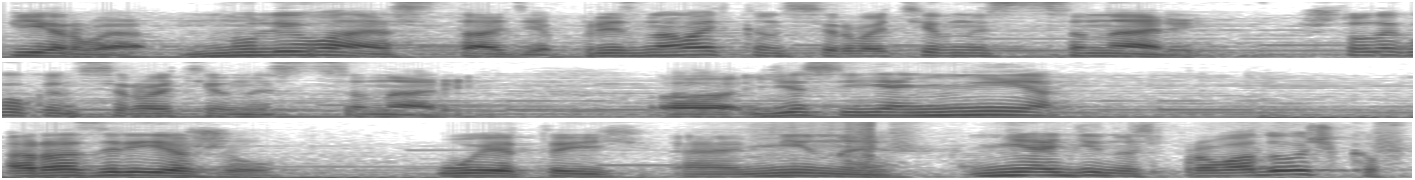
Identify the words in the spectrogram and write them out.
первая, нулевая стадия, признавать консервативный сценарий. Что такое консервативный сценарий? Э, если я не разрежу у этой э, мины ни один из проводочков,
